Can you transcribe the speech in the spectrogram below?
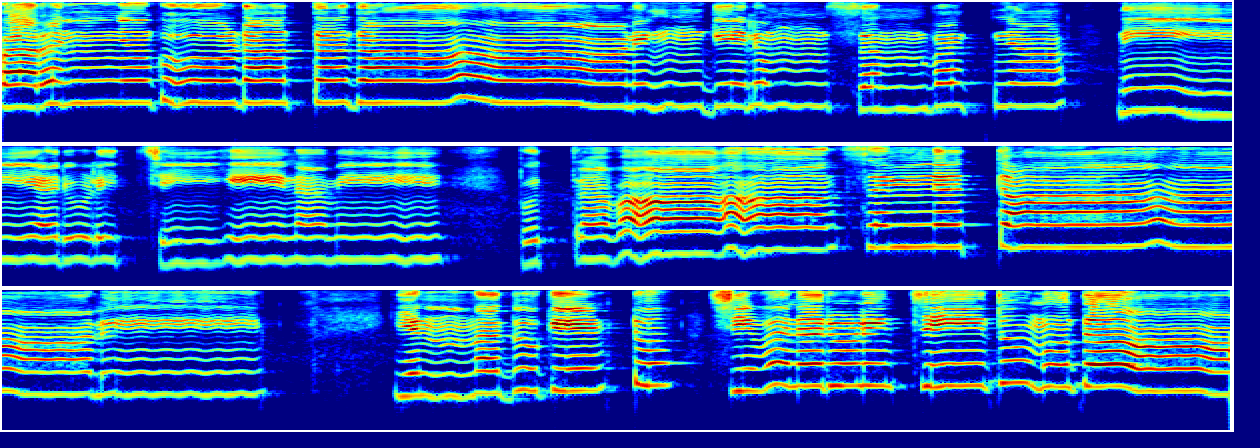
പറഞ്ഞുകൂടാത്തതാണെങ്കിലും സംവജ്ഞ നീ അരുളി ചെയ്യണമേ. പുത്രവാത്സല്യത്താലേ. എന്നതു കേട്ടു ശിവനരുളി ചെയ്തു മുതാ.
